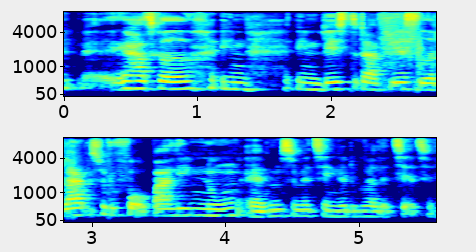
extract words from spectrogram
øh, jeg har skrevet en, en liste, der er flere sider lang, så du får bare lige nogle af dem, som jeg tænker, du kan relatere til.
